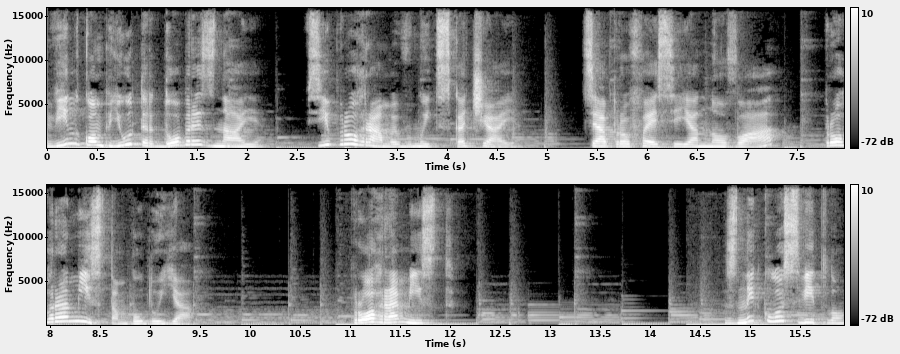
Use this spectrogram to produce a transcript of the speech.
Він комп'ютер добре знає, всі програми вмить скачає. Ця професія нова, програмістом буду я. Програміст. Зникло світло,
